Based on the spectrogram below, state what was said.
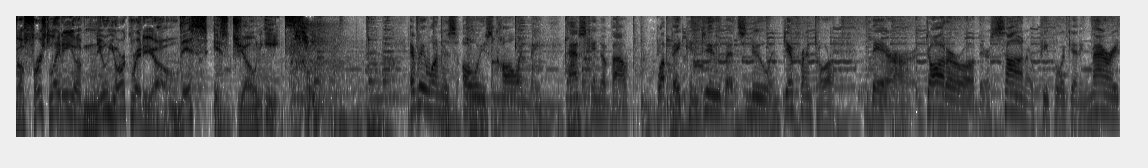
The First Lady of New York Radio. This is Joan Eats. Everyone is always calling me, asking about what they can do that's new and different, or their daughter or their son, or people are getting married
